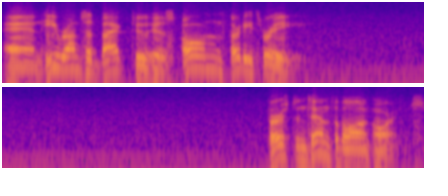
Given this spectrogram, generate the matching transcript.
and he runs it back to his own 33. First and 10 for the Longhorns.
